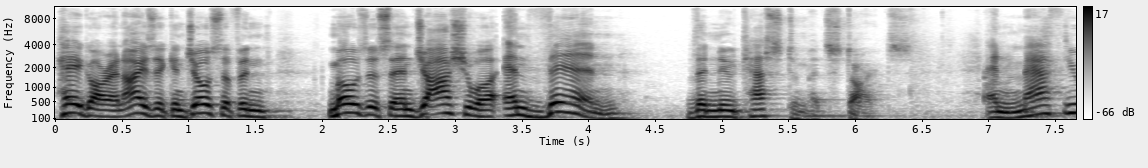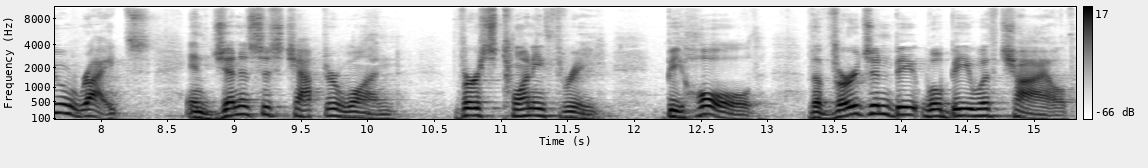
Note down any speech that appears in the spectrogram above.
Hagar and Isaac and Joseph and Moses and Joshua, and then the New Testament starts. And Matthew writes in Genesis chapter 1, verse 23 Behold, the virgin be, will be with child,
